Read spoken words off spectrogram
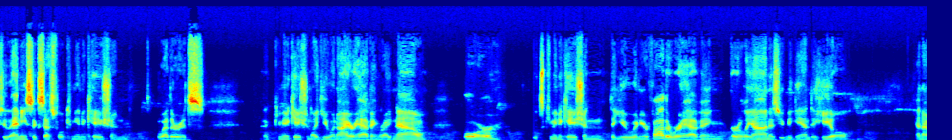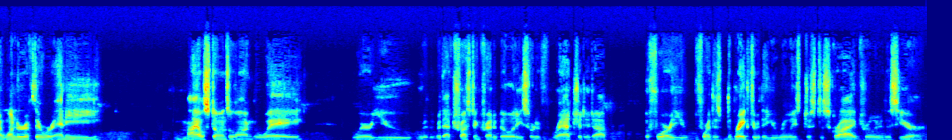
to any successful communication, whether it's a communication like you and I are having right now, or it's communication that you and your father were having early on as you began to heal. And I wonder if there were any milestones along the way where you where, where that trust and credibility sort of ratcheted up before you before this, the breakthrough that you really just described earlier this year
